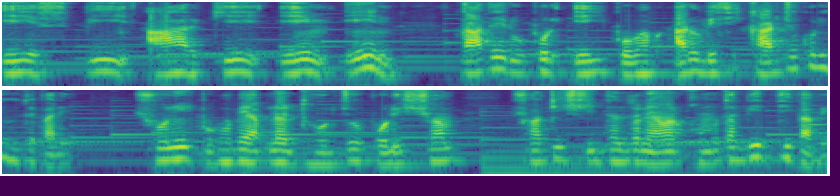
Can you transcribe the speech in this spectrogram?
S P R K M N তাদের উপর এই প্রভাব আরও বেশি কার্যকরী হতে পারে। শনির প্রভাবে আপনার ধৈর্য, পরিশ্রম সঠিক সিদ্ধান্ত নেওয়ার ক্ষমতা বৃদ্ধি পাবে।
